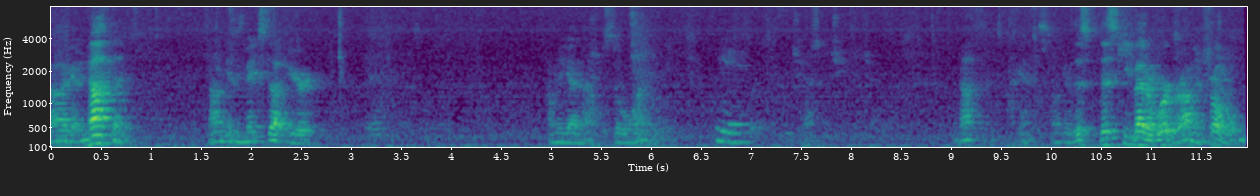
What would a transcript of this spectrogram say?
Oh, I got nothing. I'm getting mixed up here. How many you got now? Still one? Yeah. Nothing. Okay, this, this key better work or I'm in trouble.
